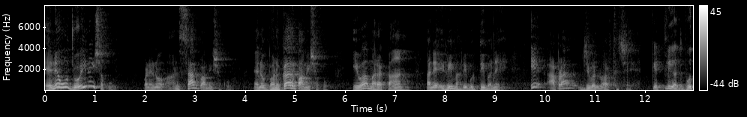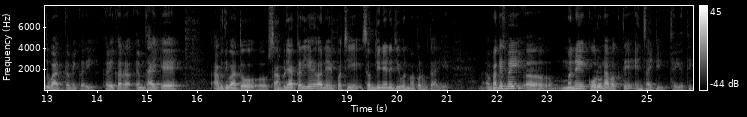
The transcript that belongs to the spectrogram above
એને હું જોઈ નહીં શકું, પણ એનો અણસાર પામી શકું, એનો ભણકાર પામી શકું, એવા મારા કાન અને એવી મારી બુદ્ધિ બને, એ આપણા જીવનનો અર્થ છે. કેટલી અદ્ભુત વાત તમે કરી. ખરેખર એમ થાય કે આ બધી વાતો સાંભળ્યા કરીએ અને પછી સમજીને એને જીવનમાં પણ ઉતારીએ. ભાગેશભાઈ મને કોરોના વખતે એન્ઝાયટી થઈ હતી.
